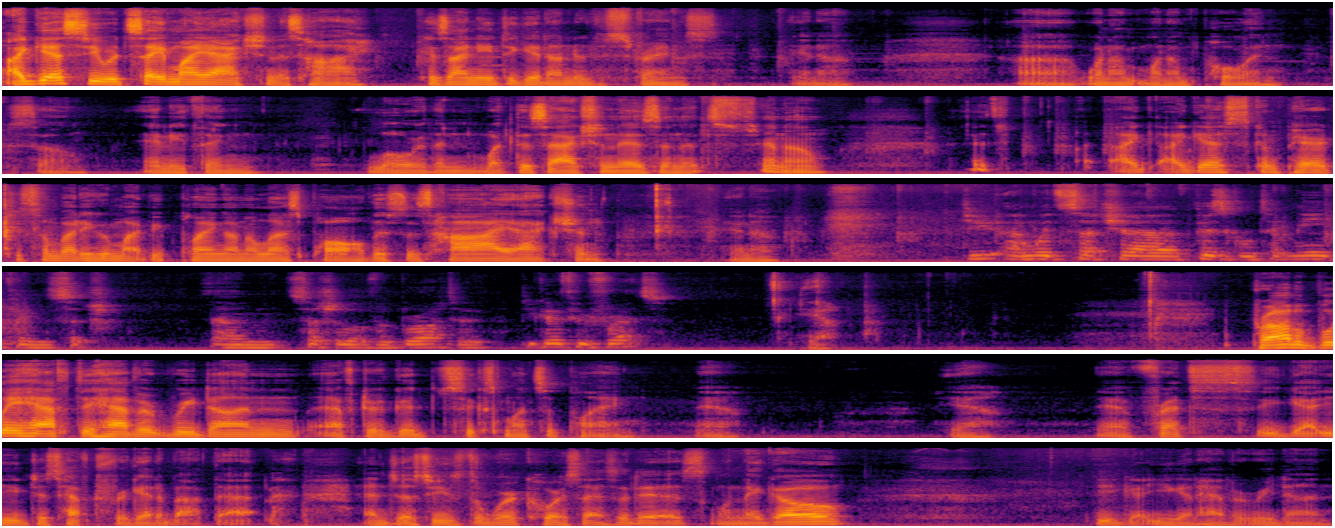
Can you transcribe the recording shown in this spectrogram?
I guess you would say my action is high because I need to get under the strings, you know, uh, when I'm when I'm pulling. So anything lower than what this action is, and it's you know, it's I, I, guess compared to somebody who might be playing on a Les Paul, this is high action, you know. You, and with such a physical technique and such um, such a lot of vibrato, do you go through frets? Yeah. Probably have to have it redone after a good six months of playing. Yeah. Yeah yeah, frets, you, got, you just have to forget about that and just use the workhorse as it is. When they go, you got, you got to have it redone.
